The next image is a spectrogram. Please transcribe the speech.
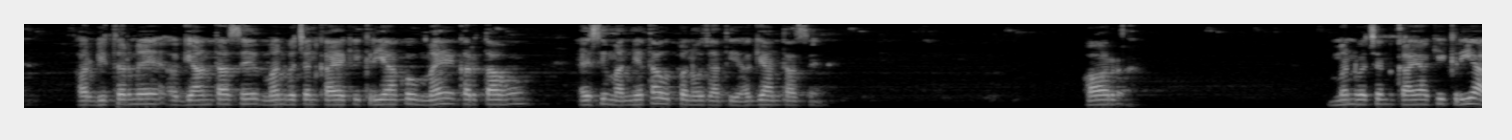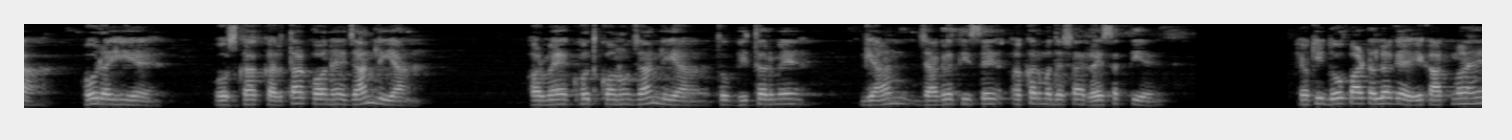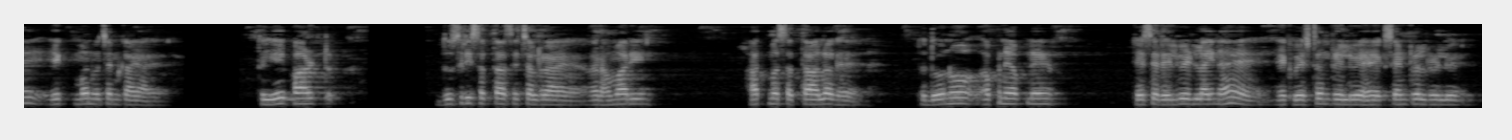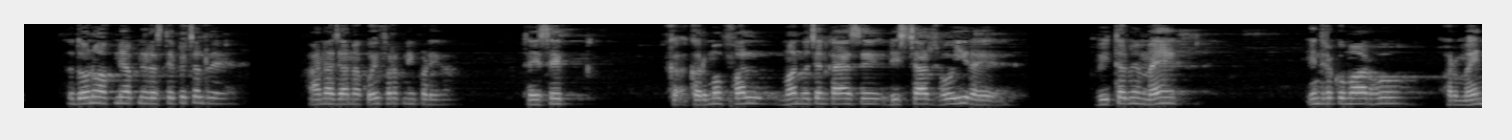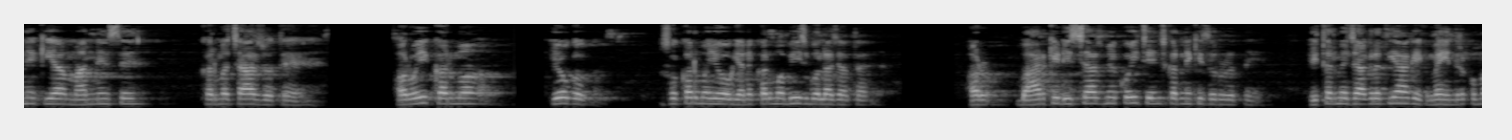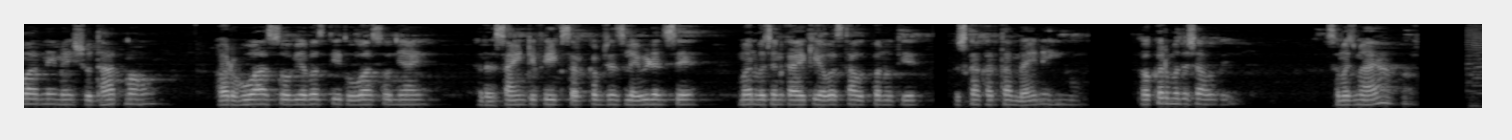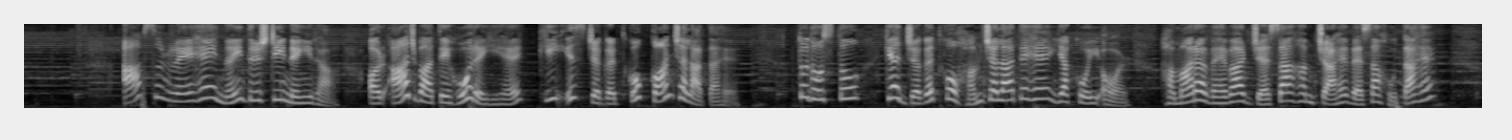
और भीतर में अज्ञानता से मन वचन काया की क्रिया को मैं करता हूँ, ऐसी मान्यता उत्पन्न हो जाती है अज्ञानता से। और मन वचन काया की क्रिया हो रही है, उसका कर्ता कौन है जान लिया? और मैं खुद कौन हूँ जान लिया? तो भीतर में ज्ञान जागृति से अकर्म दशा रह सकती है। क्योंकि दो पार्ट अलग है, एक आत्मा है, एक मन वचन काया है। तो ये पार्ट दूसरी सत्ता से चल रहा है और हमारी आत्म सत्ता अलग है। तो दोनों अपने अपने जैसे रेलवे लाइन है, एक वेस्टर्न रेलवे है, एक सेंट्रल रेलवे तो दोनों अपने अपने रास्ते पे चल रहे हैं। आना जाना कोई फ़र्क नहीं पड़ेगा। तो ऐसे कर्म फल मन वचन काया से डिस्चार्ज हो ही रहे हैं। भीतर में मैं इंद्र कुमार हो और मैंने किया मानने से कर्म चार्ज होते हैं। और वही कर्म योग, उसको कर्म योग यानी कर्म बीज बोला जाता है। और बाहर की डिस्चार्ज में कोई चेंज करने की ज़रूरत नहीं। भीतर में जागृति आ गई मैं इंद्र कुमार नहीं, मैं शुद्धात्मा हूँ। और हुआ सो व्यवस्थित, हुआ सो न्याय। साइंटिफिक सर्कमस्टेंशियल एविडेंस से मन वचन काय की अवस्था उत्पन्न होती है, उसका कर्ता मैं नहीं हूँ। तो कर्म दशा हो गई। समझ में आया आप सुन रहे हैं नई दृष्टि, नई राह, और आज बातें हो रही है कि इस जगत को कौन चलाता है। तो दोस्तों, क्या जगत को हम चलाते हैं या कोई और? हमारा व्यवहार जैसा हम चाहे वैसा होता है?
